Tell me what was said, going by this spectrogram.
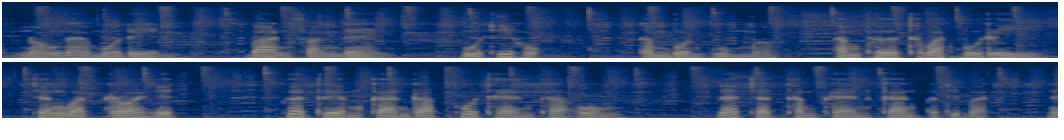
กหนองนาโมเดน บ้านฝั่งแดง หมู่ที่ 6 ตำบลอุ่มมะอำเภอทวัดบุรี จังหวัดร้อยเอ็ด เพื่อเตรียมการรับผู้แทนพระองค์ และจัดทำแผนการปฏิบัติใน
